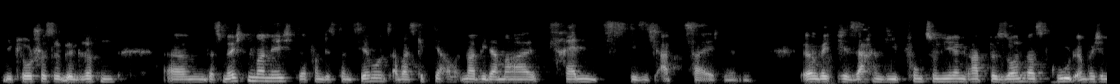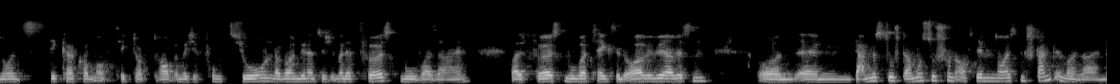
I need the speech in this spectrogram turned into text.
in die Kloschüssel gegriffen. Ähm, das möchten wir nicht, davon distanzieren wir uns, aber es gibt ja auch immer wieder mal Trends, die sich abzeichnen. Irgendwelche Sachen, die funktionieren gerade besonders gut, irgendwelche neuen Sticker kommen auf TikTok drauf, irgendwelche Funktionen, da wollen wir natürlich immer der First Mover sein, weil First Mover takes it all, wie wir ja wissen. Und ähm, da, musst du, da musst du schon auf dem neuesten Stand immer sein.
